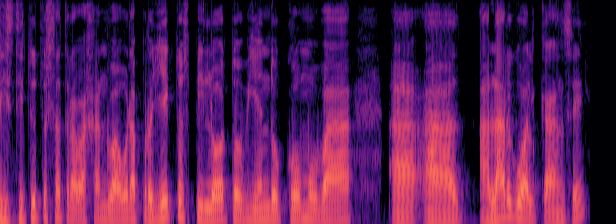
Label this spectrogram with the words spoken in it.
instituto está trabajando ahora proyectos piloto, viendo cómo va a, a, largo alcance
